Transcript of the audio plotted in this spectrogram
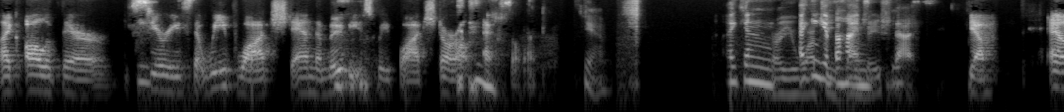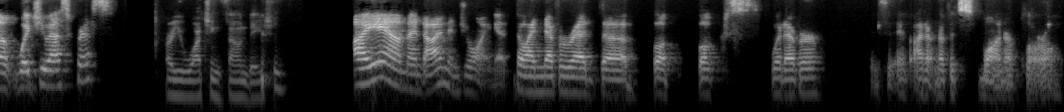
Like all of their mm-hmm. series that we've watched and the movies mm-hmm. we've watched are all mm-hmm. excellent. yeah. I can Are you I can get watching behind Foundation? that. Yeah. Uh, and would you ask Chris? Are you watching Foundation? I am, and I'm enjoying it, though I never read the book, books, whatever. It's- I don't know if it's one or plural.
